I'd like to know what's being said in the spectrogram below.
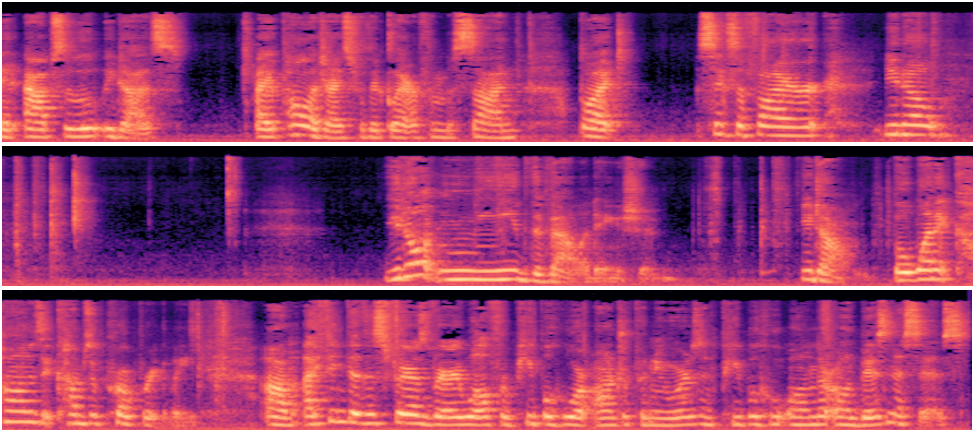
It absolutely does. I apologize for the glare from the sun, but Six of Fire, you know, you don't need the validation. You don't. But when it comes, it comes appropriately. Um, I think that this fares very well for people who are entrepreneurs and people who own their own businesses.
